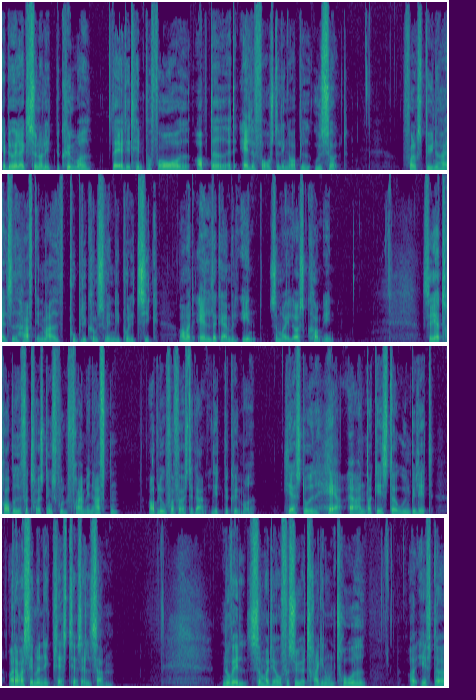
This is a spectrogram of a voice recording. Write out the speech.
Jeg blev heller ikke synderligt bekymret, da jeg lidt hen på foråret opdagede, at alle forestillinger var blevet udsolgt. Folksbyen har altid haft en meget publikumsvenlig politik om, at alle, der gerne vil ind, som regel også kom ind. Så jeg troppede fortrøstningsfuldt frem en aften og blev for første gang lidt bekymret. Her stod en hær af andre gæster uden billet, og der var simpelthen ikke plads til os alle sammen. Nu vel, så måtte jeg jo forsøge at trække nogle tråde, og efter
